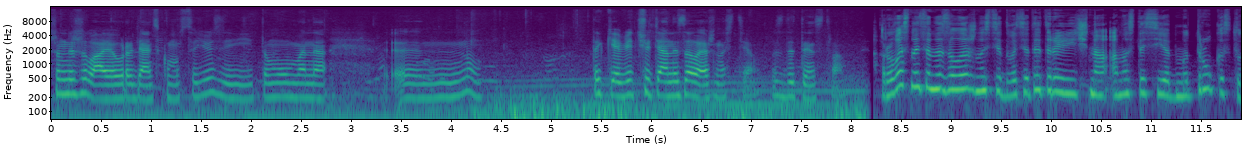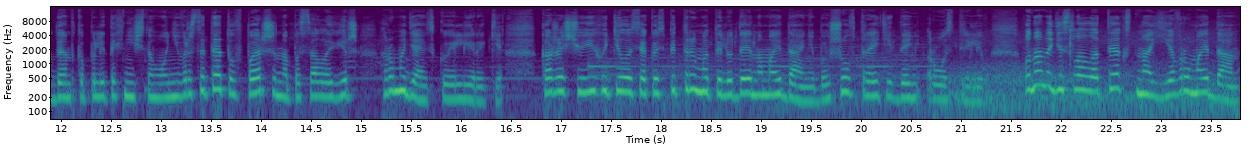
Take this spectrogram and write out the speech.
що не жила я у Радянському Союзі, і тому в мене е, ну, таке відчуття незалежності з дитинства. Ровесниця незалежності, 23-річна Анастасія Дмитрук, студентка політехнічного університету, вперше написала вірш громадянської лірики. Каже, що їй хотілося якось підтримати людей на майдані, бо йшов третій день розстрілів. Вона надіслала текст на Євромайдан.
